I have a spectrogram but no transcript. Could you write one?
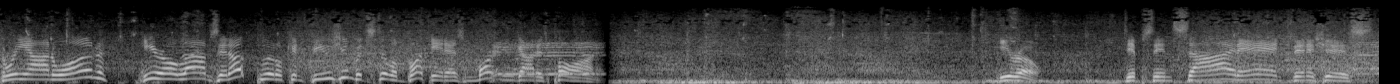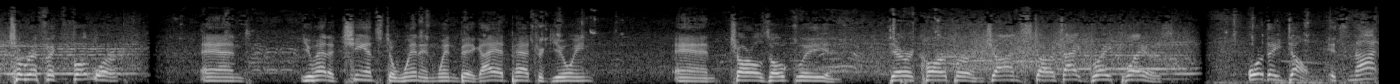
Three on one. Herro lobs it up. Little confusion, but still a bucket as Martin got his paw on it. Herro dips inside and finishes. Terrific footwork. And you had a chance to win and win big. I had Patrick Ewing and Charles Oakley and Derek Harper and John Starks. I had great players. Or they don't. It's not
